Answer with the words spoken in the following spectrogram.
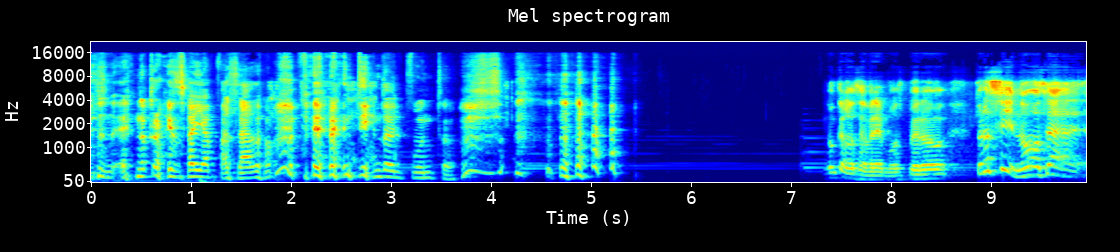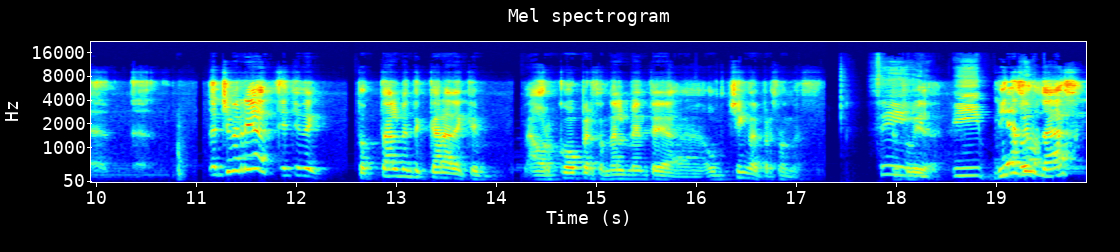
no creo que eso haya pasado, pero entiendo el punto. Nunca lo sabremos, pero pero sí, ¿no? O sea, Echeverría sí tiene totalmente cara de que ahorcó personalmente a un chingo de personas. Sí, vida. Y, Díaz pues Ordaz,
